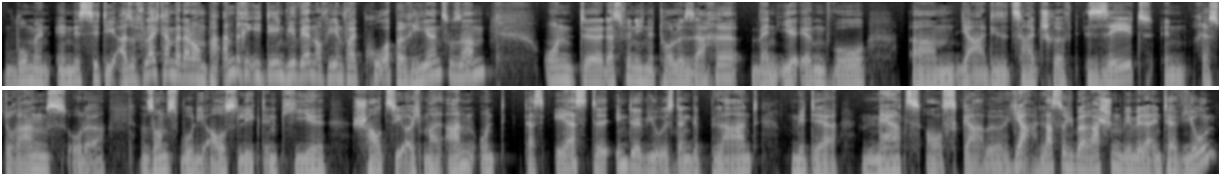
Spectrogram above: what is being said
Woman in the City. Also vielleicht haben wir da noch ein paar andere Ideen. Wir werden auf jeden Fall kooperieren zusammen. Und äh, das finde ich eine tolle Sache, wenn ihr irgendwo ähm, ja diese Zeitschrift seht in Restaurants oder sonst wo die ausliegt in Kiel, schaut sie euch mal an und das erste Interview ist dann geplant mit der März-Ausgabe. Ja, lasst euch überraschen, wen wir da interviewen.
